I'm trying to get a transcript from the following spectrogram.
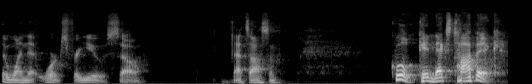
the one that works for you. So that's awesome. Cool. Okay, next topic.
